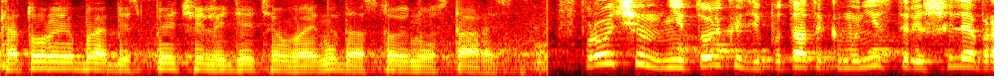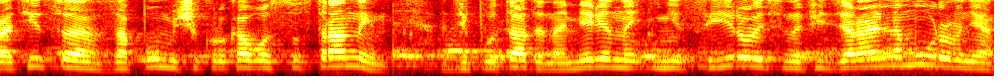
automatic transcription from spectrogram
которые бы обеспечили детям войны достойную старость. Впрочем, не только депутаты-коммунисты решили обратиться за помощью к руководству страны. Депутаты намерены инициировать на федеральном уровне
